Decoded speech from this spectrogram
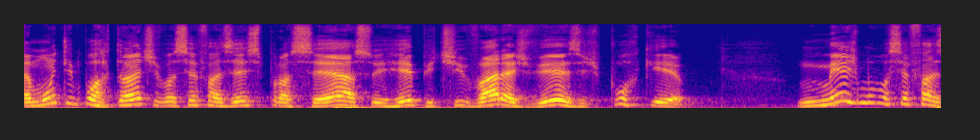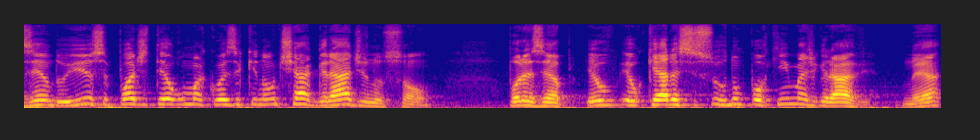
É muito importante você fazer esse processo e repetir várias vezes, porque mesmo você fazendo isso, pode ter alguma coisa que não te agrade no som. Por exemplo, eu, eu quero esse surdo um pouquinho mais grave, né?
